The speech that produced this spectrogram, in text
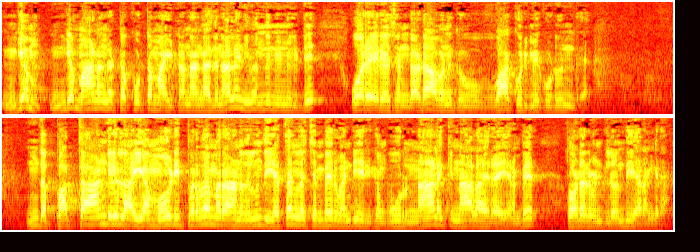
இங்க இங்க மானங்கட்ட கூட்டமாயிட்டோம். நாங்கள் அதனால நீ வந்து நின்றுக்கிட்டு ஒரே ரேஷன் கார்டு அவனுக்கு வாக்குரிமை கொடுன்ற. இந்த பத்து ஆண்டுகள் ஐயா மோடி பிரதமர் ஆனதுலேருந்து எத்தனை லட்சம் பேர் வண்டி இருக்கேன் ஒரு நாளைக்கு நாலாயிரம் பேர் தொடர் வண்டியில் வந்து இறங்குறான்.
